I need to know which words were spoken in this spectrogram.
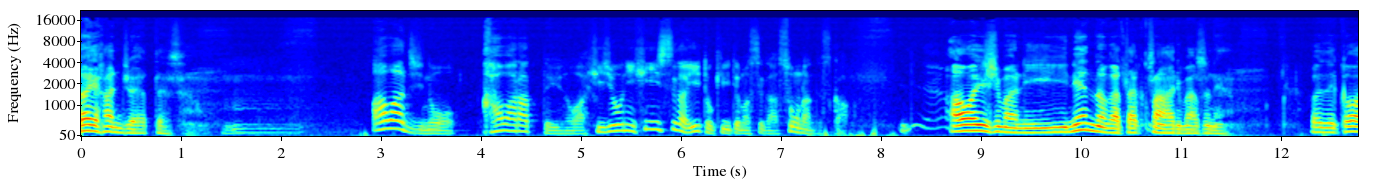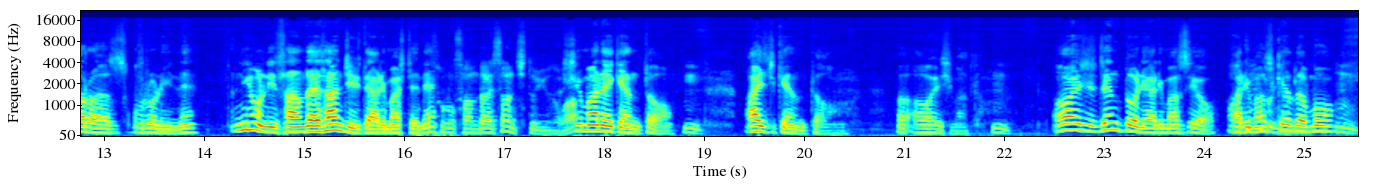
大繁盛やったんです淡路の瓦っていうのは非常に品質がいいと聞いてますがそうなんですか？淡路島にいい粘土がたくさんありますね。それで瓦作るにね日本に三大産地でありましてね。その三大産地というのは？島根県と、愛知県と淡路島と、うん、淡路伝統にありますよ。ありますけども、うん、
